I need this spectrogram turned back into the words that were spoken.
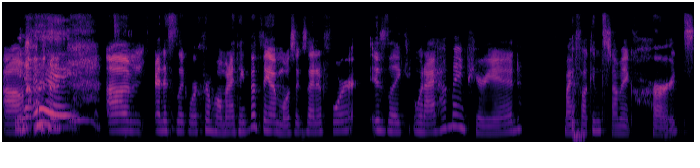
Um, um, and it's like work from home. And I think the thing I'm most excited for is like when I have my period, my fucking stomach hurts.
